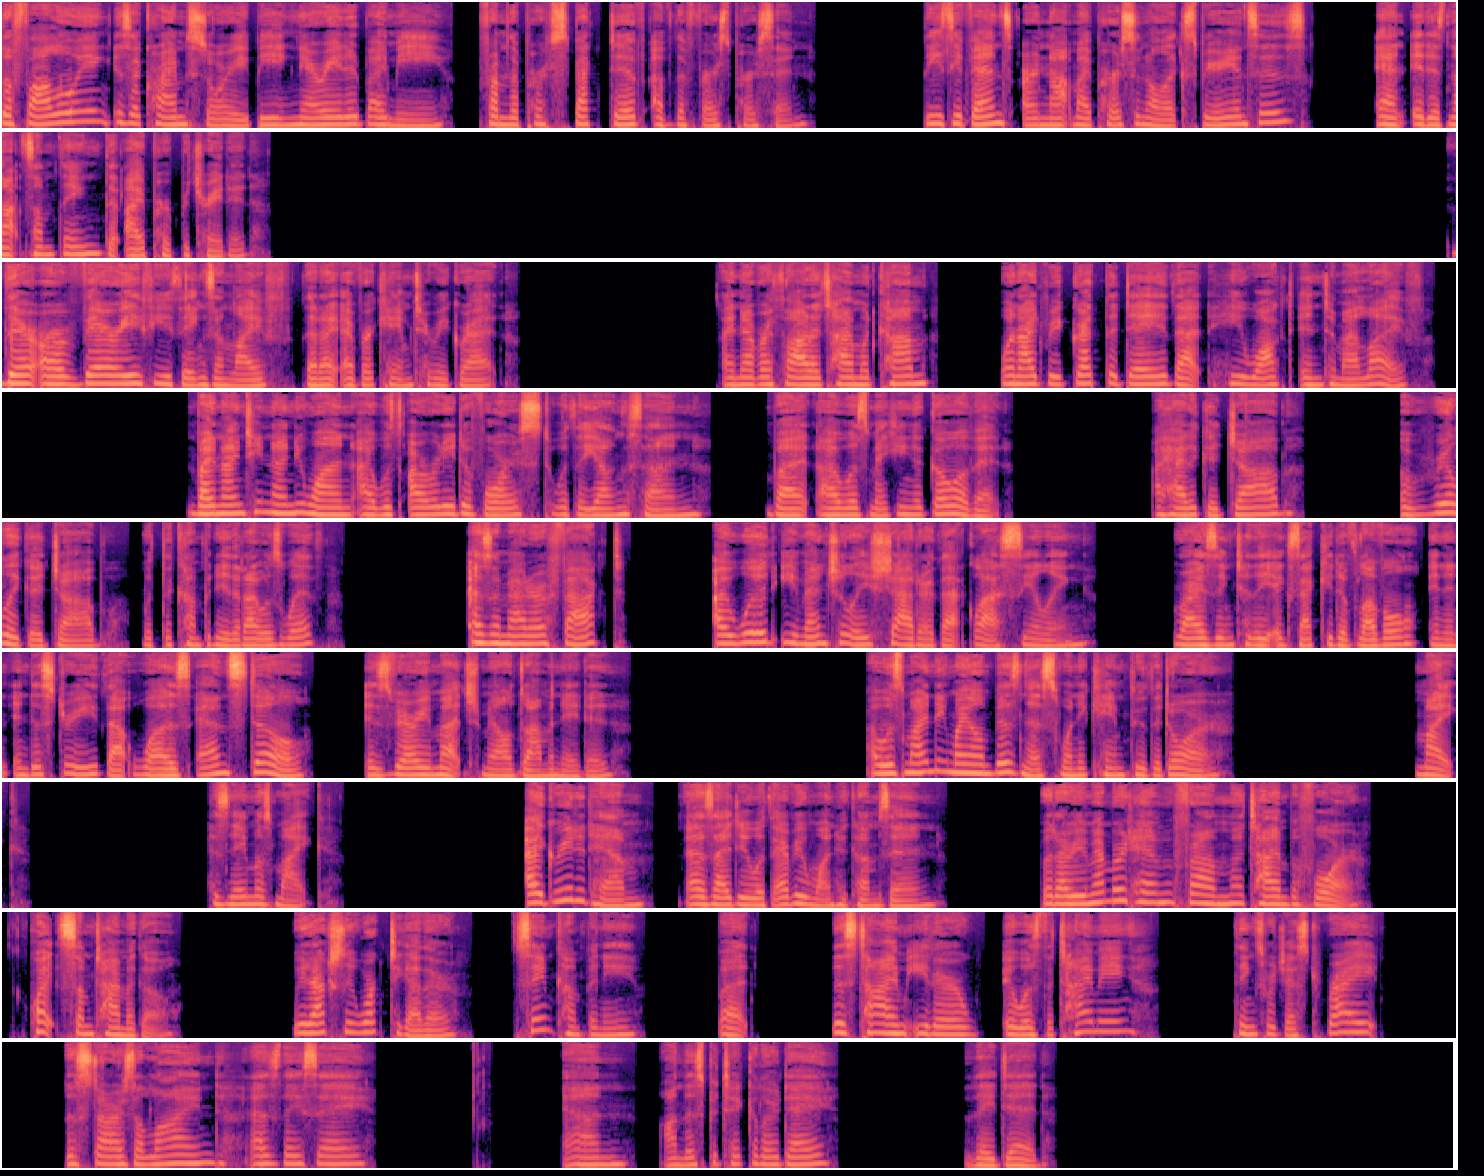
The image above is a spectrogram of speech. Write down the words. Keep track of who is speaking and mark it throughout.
Speaker 1: The following is a crime story being narrated by me from the perspective of the first person. These events are not my personal experiences, and it is not something that I perpetrated. There are very few things in life that I ever came to regret. I never thought a time would come when I'd regret the day that he walked into my life. By 1991, I was already divorced with a young son, but I was making a go of it. I had a good job, a really good job with the company that I was with. As a matter of fact, I would eventually shatter that glass ceiling rising to the executive level in an industry that was and still is very much male dominated. I was minding my own business when he came through the door. Mike. His name was Mike. I greeted him, as I do with everyone who comes in, but I remembered him from a time before, quite some time ago. We'd actually worked together, same company, but this time either it was the timing Things were just right. The stars aligned, as they say. And on this particular day, they did.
